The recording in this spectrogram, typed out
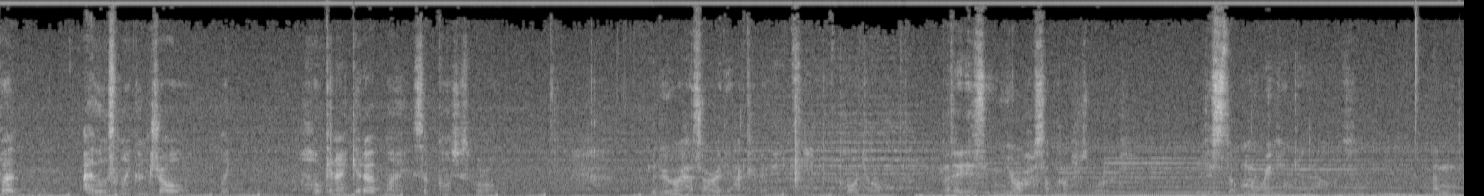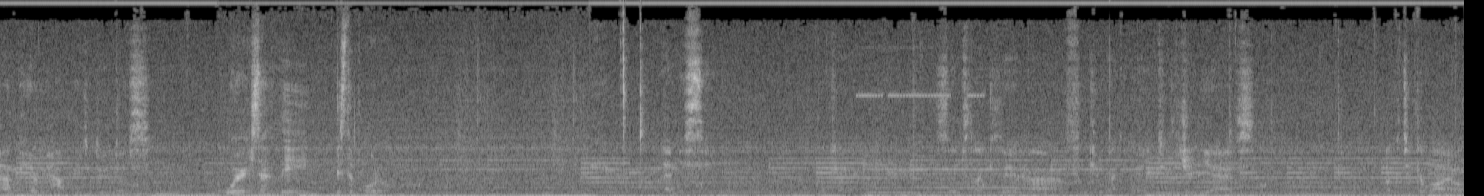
But I lost my control. Like, how can I get out my subconscious world? The Bureau has already activated the portal, but it is in your subconscious world. This is the only way you can get out. And I'm here to help you to do this. Where exactly is the portal? Let me see. Okay. Seems like they have connected me to the GPS. It'll take a while,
